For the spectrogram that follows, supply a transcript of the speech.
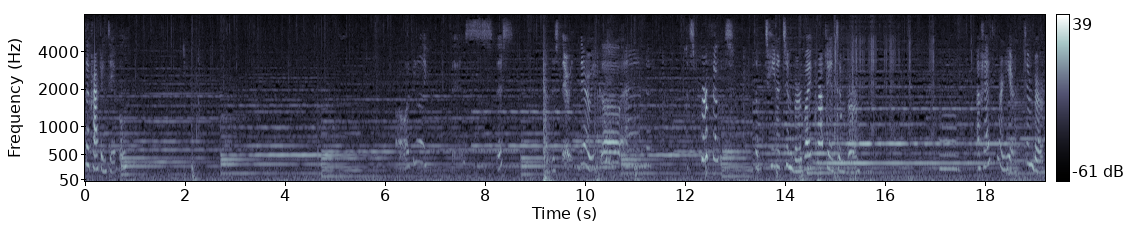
the crafting table. Oh, I feel like this, this, this. There, there we go. And it's perfect to obtain a timber by crafting a timber. Uh, actually, I have timber here. Timber.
